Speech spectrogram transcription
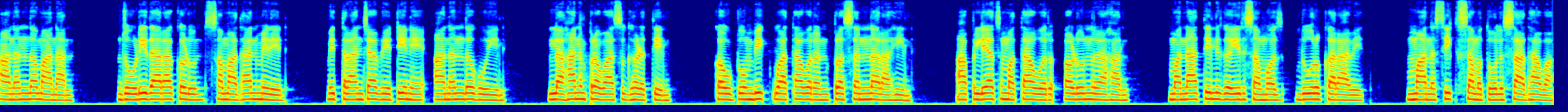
आनंद मानाल. जोडीदाराकडून समाधान मिळेल. मित्रांच्या भेटीने आनंद होईल. लहान प्रवास घडतील. कौटुंबिक वातावरण प्रसन्न राहील. आपल्याच मतावर अडून राहाल. मनातील गैरसमज दूर करावेत. मानसिक समतोल साधावा.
